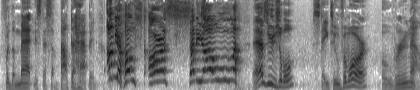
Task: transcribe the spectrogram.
for the madness that's about to happen. I'm your host, Arsenio. As usual, stay tuned for more. Over and out.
